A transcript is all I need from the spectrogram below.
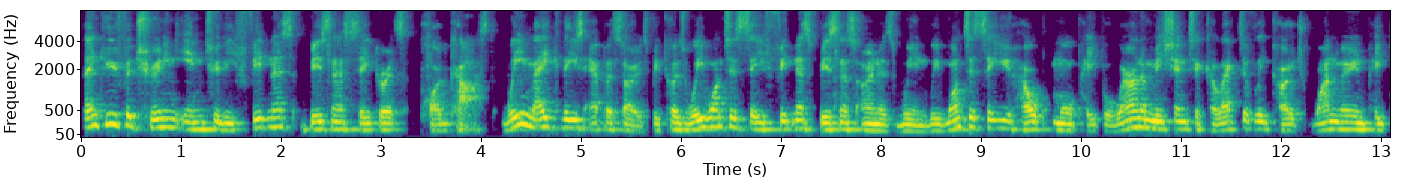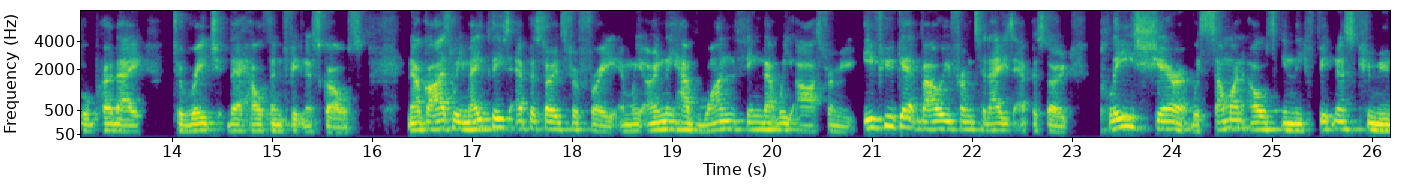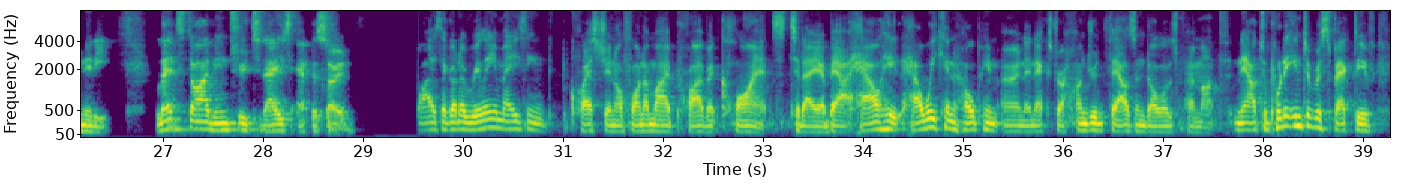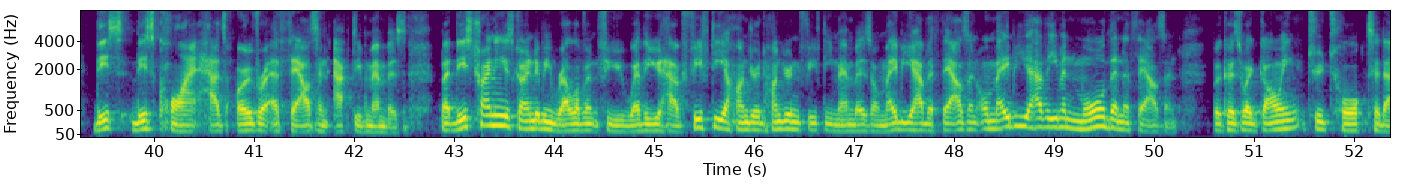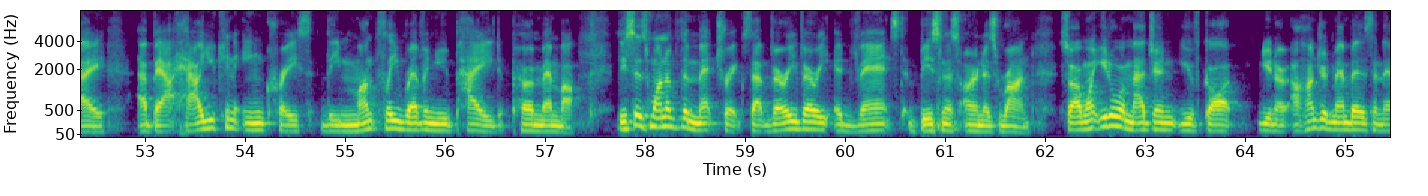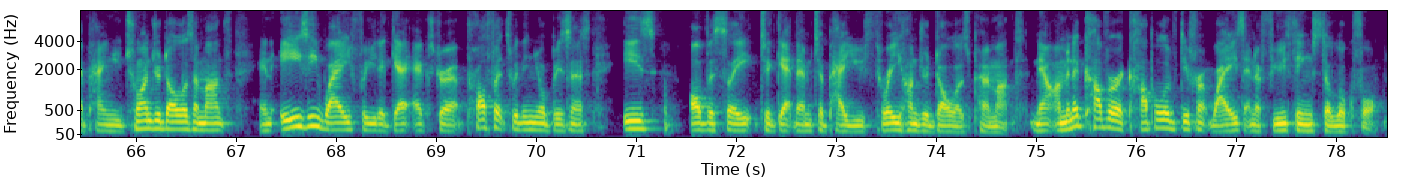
Thank you for tuning in to the Fitness Business Secrets podcast. We make these episodes because we want to see fitness business owners win. We want to see you help more people. We're on a mission to collectively coach 1 million people per day to reach their health and fitness goals. Now, guys, we make these episodes for free and we only have one thing that we ask from you. If you get value from today's episode, please share it with someone else in the fitness community. Let's dive into today's episode. Guys, I got a really amazing question off one of my private clients today about how he how we can help him earn an extra hundred thousand dollars per month. Now, to put it into perspective, this this client has over a thousand active members, but this training is going to be relevant for you whether you have 50, 100, 150 members, or maybe you have a thousand, or maybe you have even more than a thousand because we're going to talk today about how you can increase the monthly revenue paid per member. This is one of the metrics that very, very advanced business owners run. So I want you to imagine you've got you know 100 members and they're paying you $200 a month an easy way for you to get extra profits within your business is obviously to get them to pay you $300 per month. Now, I'm going to cover a couple of different ways and a few things to look for.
